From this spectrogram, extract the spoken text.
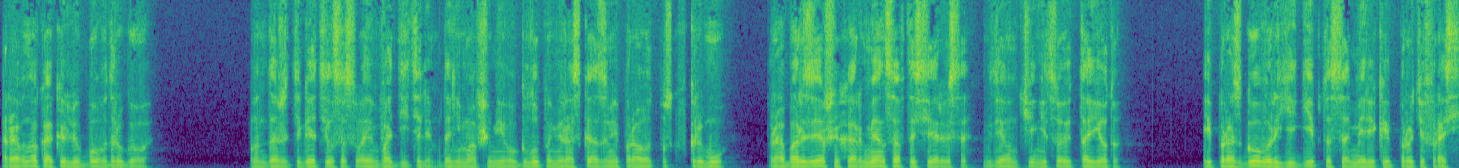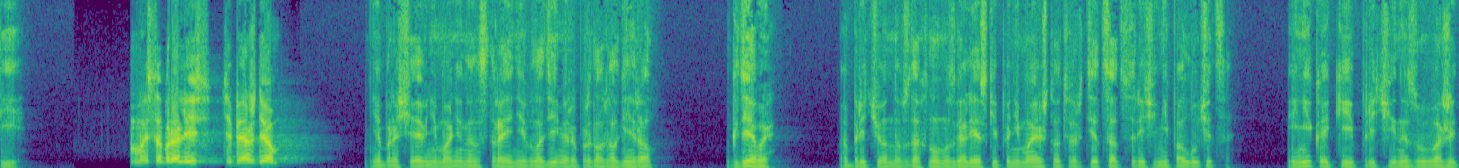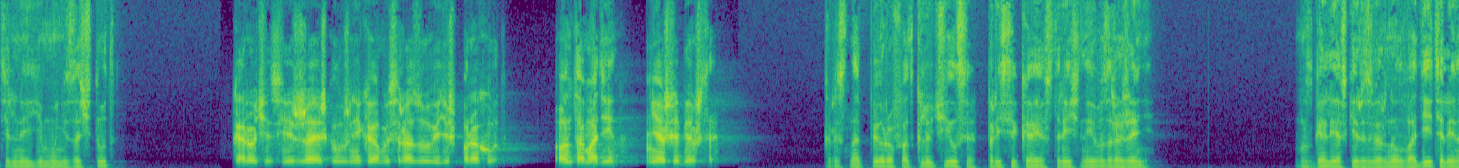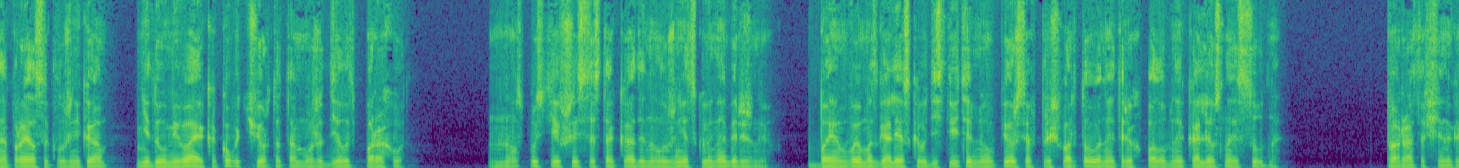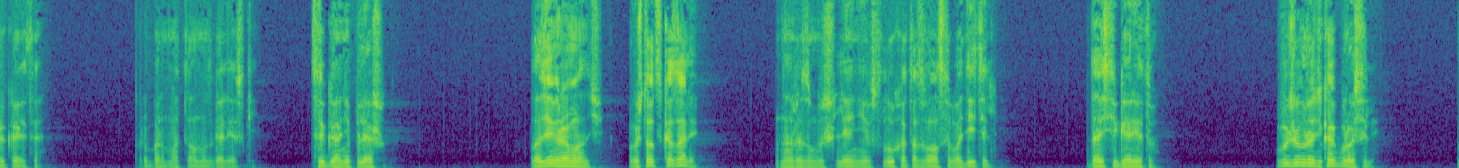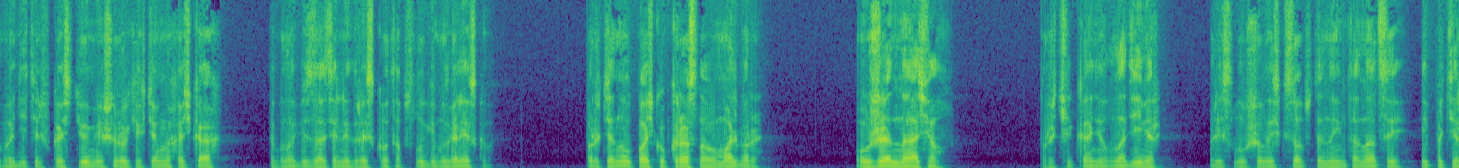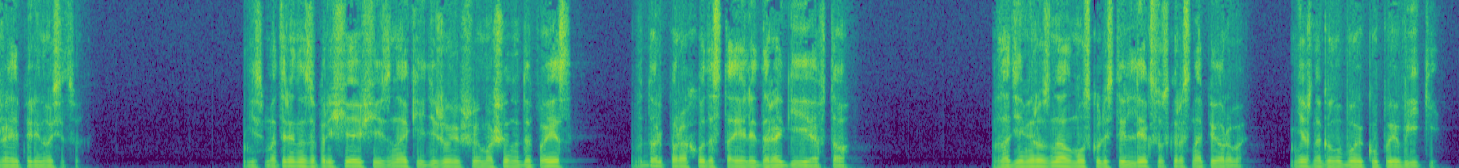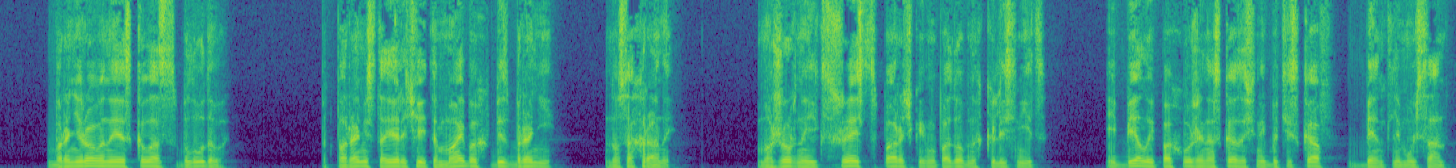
равно как и любого другого. Он даже тяготился своим водителем, донимавшим его глупыми рассказами про отпуск в Крыму, про оборзевших армян с автосервиса, где он чинит свою «Тойоту», и про сговор Египта с Америкой против России. «Мы собрались, тебя ждем». Не обращая внимания на настроение Владимира, продолжал генерал. «Где вы?» Обреченно вздохнул Мозголевский, понимая, что отвертеться от встречи не получится, и никакие причины за уважительные ему не зачтут. Короче, съезжаешь к Лужникам и сразу увидишь пароход. Он там один, не ошибешься. Красноперов отключился, пресекая встречные возражения. Мозголевский развернул водителя и направился к Лужникам, недоумевая, какого черта там может делать пароход. Но, спустившись со стакады на Лужнецкую набережную, БМВ Мозголевского действительно уперся в пришвартованное трехпалубное колесное судно. «Паратовщина какая-то», — пробормотал Мозголевский. Цыгане пляшут. Владимир Романович, вы что-то сказали? На размышление вслух отозвался водитель. Дай сигарету. Вы же вроде как бросили. Водитель в костюме и широких темных очках, это был обязательный дресс-код обслуги Мозголевского, протянул пачку красного Мальбора. «Уже начал», — прочеканил Владимир, прислушиваясь к собственной интонации и потирая переносицу. Несмотря на запрещающие знаки и дежурившую машину ДПС, вдоль парохода стояли дорогие авто. Владимир узнал мускулистый «Лексус» Красноперова, нежно-голубое купе «Вики», бронированный «С-класс» Блудова. Под парами стояли чей-то «Майбах» без брони, но с охраной, мажорный X6 с парочкой ему подобных колесниц и белый, похожий на сказочный батискаф «Бентли Мульсан».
